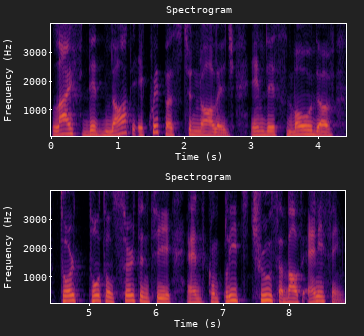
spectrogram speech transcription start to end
Life did not equip us to knowledge in this mode of total certainty and complete truth about anything.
